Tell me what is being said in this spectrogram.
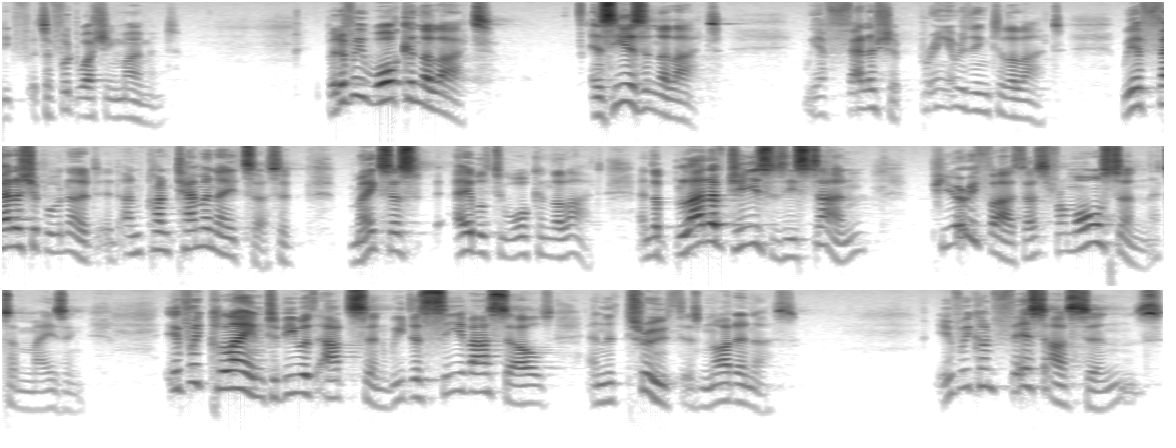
it's a foot washing moment. But if we walk in the light, as he is in the light, we have fellowship, bring everything to the light We have fellowship with another. It uncontaminates us. It makes us able to walk in the light. And the blood of Jesus, his son, purifies us from all sin. That's amazing. If we claim to be without sin, we deceive ourselves and the truth is not in us. If we confess our sins,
